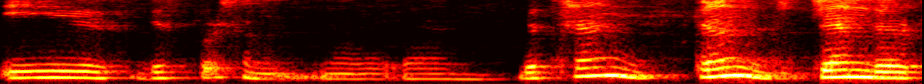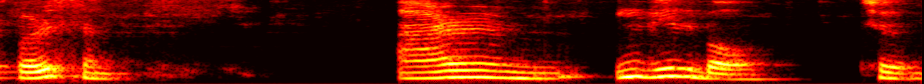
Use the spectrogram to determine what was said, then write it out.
is this person um, the trans transgender person are invisible to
